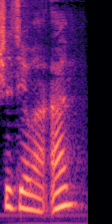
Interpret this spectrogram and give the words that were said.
世界晚安。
